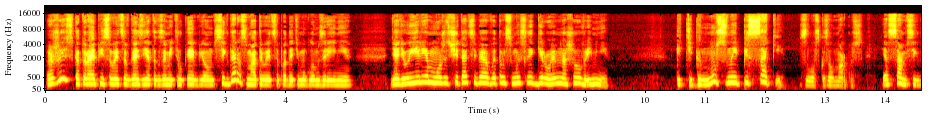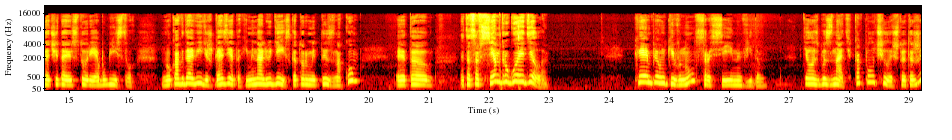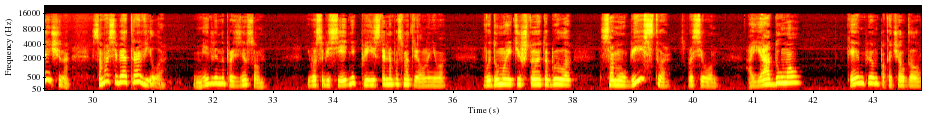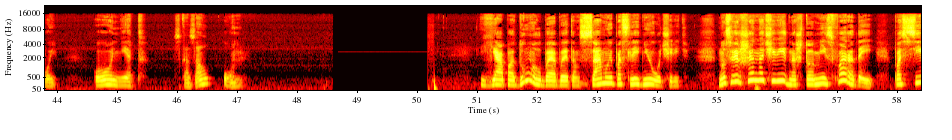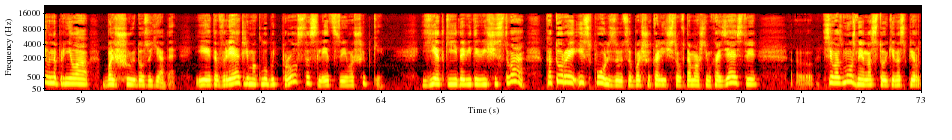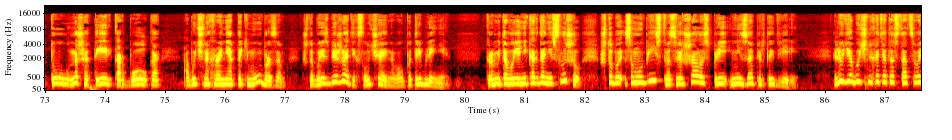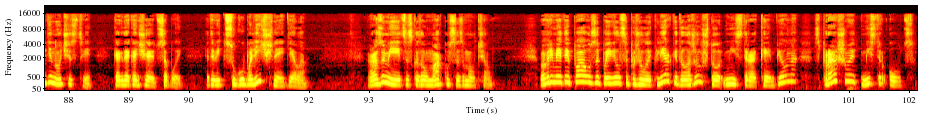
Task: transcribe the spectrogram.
Жизнь, которая описывается в газетах, заметил Кэмпион, всегда рассматривается под этим углом зрения. Дядя Уильям может считать себя в этом смысле героем нашего времени. «Эти гнусные писаки!» — зло сказал Маркус. «Я сам всегда читаю истории об убийствах, но когда видишь в газетах имена людей, с которыми ты знаком, это, это совсем другое дело». Кэмпион кивнул с рассеянным видом. Хотелось бы знать, как получилось, что эта женщина сама себя отравила, медленно произнес он. Его собеседник пристально посмотрел на него. «Вы думаете, что это было самоубийство?» — спросил он. «А я думал...» Кэмпион покачал головой. «О, нет», — сказал он. «Я подумал бы об этом в самую последнюю очередь». Но совершенно очевидно, что мисс Фарадей пассивно приняла большую дозу яда, и это вряд ли могло быть просто следствием ошибки. Едкие ядовитые вещества, которые используются в больших количествах в домашнем хозяйстве, э, всевозможные настойки на спирту, на шатырь, карболка, обычно хранят таким образом, чтобы избежать их случайного употребления – Кроме того, я никогда не слышал, чтобы самоубийство совершалось при незапертой двери. Люди обычно хотят остаться в одиночестве, когда кончают с собой. Это ведь сугубо личное дело. «Разумеется», — сказал Маркус и замолчал. Во время этой паузы появился пожилой клерк и доложил, что мистера Кэмпиона спрашивает мистер Оутс.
